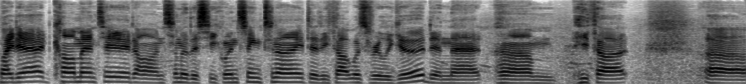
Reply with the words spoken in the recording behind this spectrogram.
My dad commented on some of the sequencing tonight that he thought was really good, and that um, he thought uh,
